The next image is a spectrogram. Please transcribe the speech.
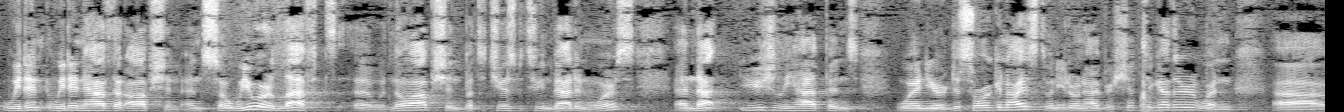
we didn't we didn't have that option, and so we were left uh, with no option but to choose between bad and worse. And that usually happens when you're disorganized, when you don't have your shit together, when uh,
